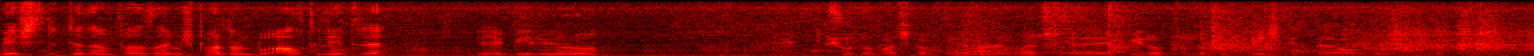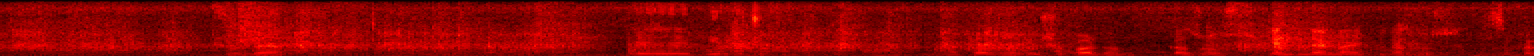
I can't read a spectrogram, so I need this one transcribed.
5 litreden fazlaymış pardon bu 6 litre. 1 euro. Şurada başka bir firmanın var. E, 1.39 5 litre olduğu halde. Şurada e, bir buçuk Ha, gazozmuş o, pardon. Gazoz. Kendilerine ait bir gazoz. 0.40.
